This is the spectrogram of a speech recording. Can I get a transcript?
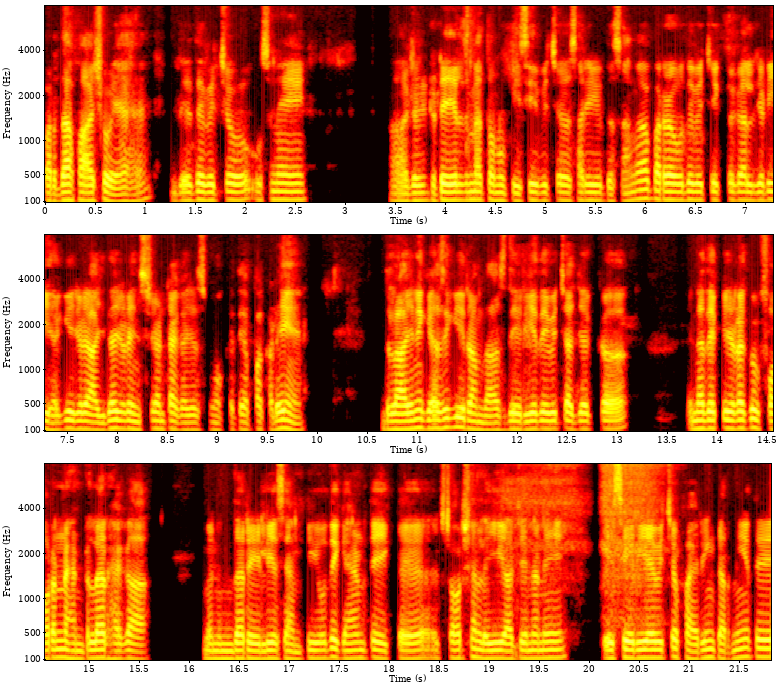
ਪਰਦਾਫਾਸ਼ ਹੋਇਆ ਹੈ। ਜਿਹਦੇ ਵਿੱਚ ਉਸਨੇ ਜਿਹੜੀ ਡਿਟੇਲਸ ਮੈਂ ਤੁਹਾਨੂੰ ਪੀਸੀ ਵਿੱਚ ਸਾਰੀ ਦੱਸਾਂਗਾ, ਪਰ ਉਹਦੇ ਵਿੱਚ ਇੱਕ ਗੱਲ ਜਿਹੜੀ ਹੈਗੀ ਜਿਹੜਾ ਅੱਜ ਦਾ ਜਿਹੜਾ ਇਨਸੀਡੈਂਟ ਹੈਗਾ, ਜਿਸ ਮੌਕੇ ਤੇ ਆਪਾਂ ਖੜੇ ਹਾਂ, ਦਲਾਜ ਨੇ ਕਿਹਾ ਸੀ ਕਿ ਰਾਮਦਾਸ ਦੇ ਏਰੀਆ ਦੇ ਵਿੱਚ ਅੱਜ ਇੱਕ ਇਹਨਾਂ ਦੇ ਇੱਕ ਜਿਹੜਾ ਕੋਈ ਫੋਰਨ ਹੈਂਡਲਰ ਹੈਗਾ, ਮਨਿੰਦਰ ਏਲੀਅਸ ਐਮਪੀ ਉਹਦੇ ਕਹਿਣ ਤੇ ਇੱਕ ਐਕਸਟੋਰਸ਼ਨ ਲਈ ਅੱਜ ਇਹਨਾਂ ਨੇ ਇਸ ਏਰੀਆ ਵਿੱਚ ਫਾਇਰਿੰਗ ਕਰਨੀ ਹੈ ਤੇ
